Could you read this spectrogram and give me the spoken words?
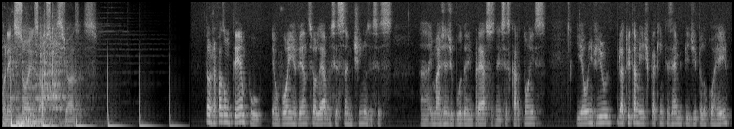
Conexões Auspiciosas. Então, já faz um tempo eu vou em eventos e eu levo esses santinhos, esses uh, imagens de Buda impressos, né, esses cartões, e eu envio gratuitamente para quem quiser me pedir pelo correio.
